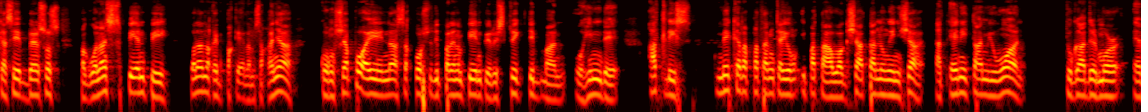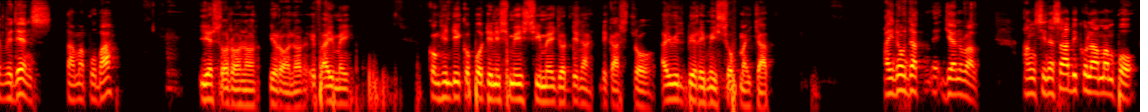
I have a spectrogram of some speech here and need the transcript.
Kasi versus pag wala siya sa PNP, wala na kayong pakialam sa kanya. Kung siya po ay nasa custody pa rin ng PNP, restrictive man o hindi, at least may karapatan kayong ipatawag siya, tanungin siya at any time you want to gather more evidence. Tama po ba? Yes, Your Honor, Your Honor, if I may. Kung hindi ko po dinismiss si Major Dina- De Castro, I will be remiss of my job. I know that, General. Ang sinasabi ko lamang po,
